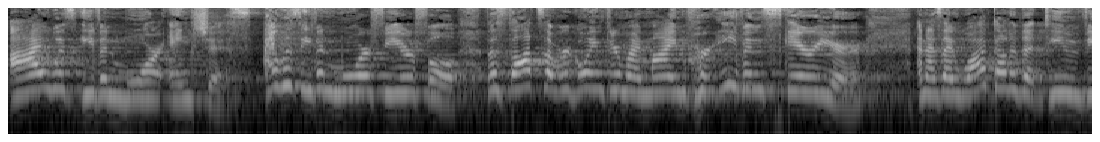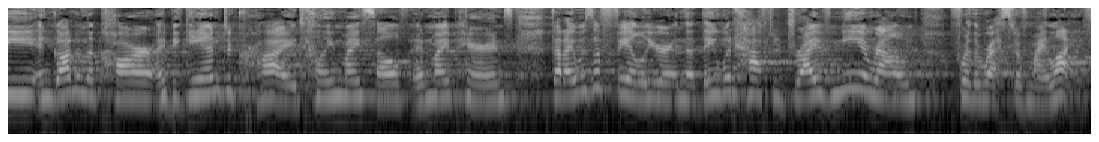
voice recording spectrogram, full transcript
I was even more anxious. I was even more fearful. The thoughts that were going through my mind were even scarier. And as I walked out of that DMV and got in the car, I began to cry, telling myself and my parents that I was a failure and that they would have to drive me around for the rest of my life.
